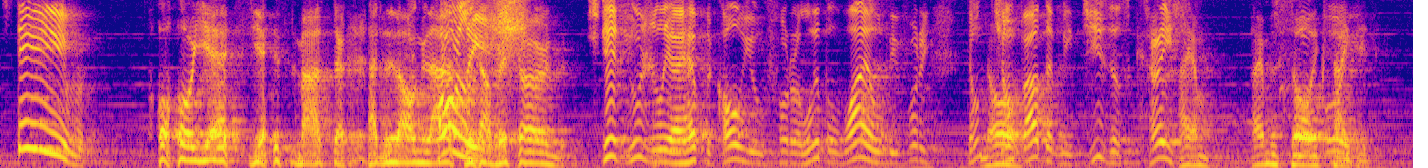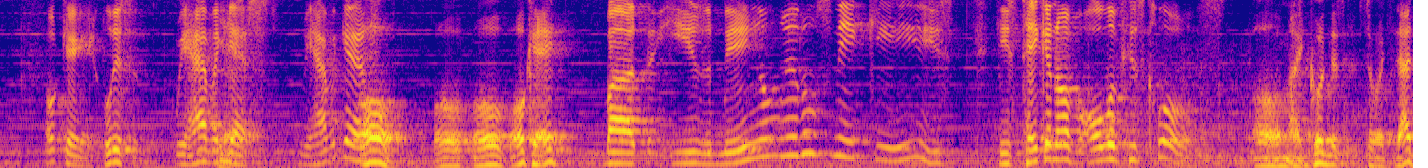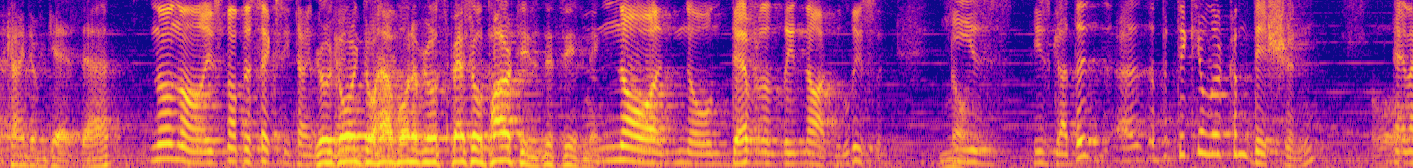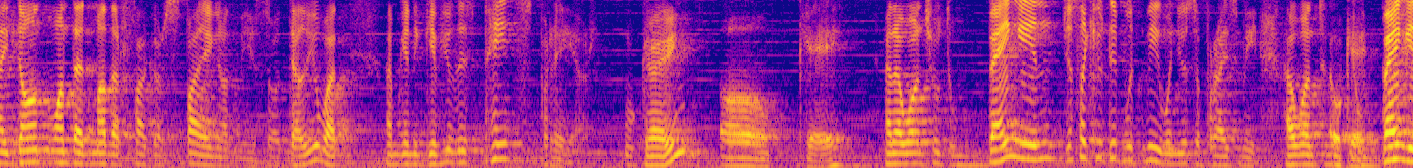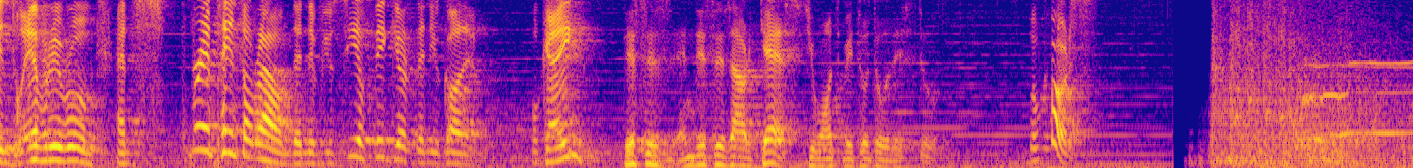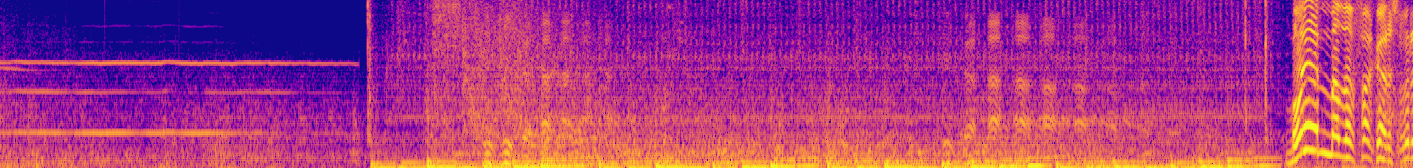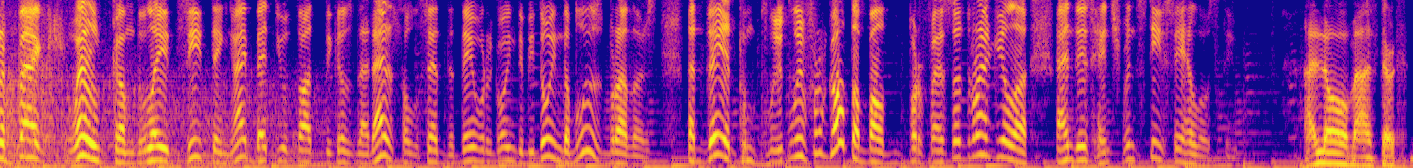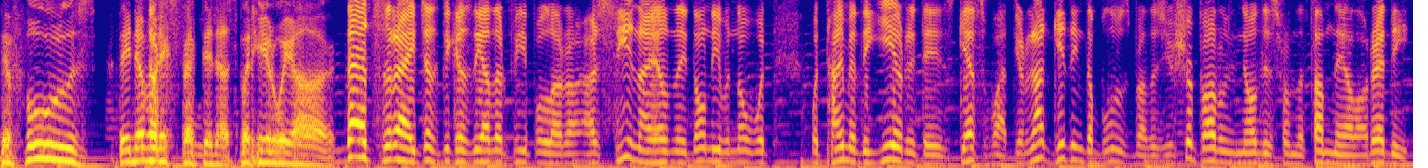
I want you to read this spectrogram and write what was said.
Steve! Oh, yes, yes, master. At long last, Holy we have returned. Shit, usually I have to call you for a little while before you. Don't No. jump out at me, Jesus Christ. I am, I am so Oh, boy. excited. Okay, listen. We have a Yes. guest. We have a guest. Oh, oh, oh, okay. But he's being a little sneaky. He's he's taken off all of his clothes. Oh my goodness. So it's that kind of guest, huh? No, no, it's not the sexy time. You're going to have one of your special parties this evening. No, uh, no, definitely not. Listen, No. he's he's got a, a, a particular condition, and I don't want that motherfucker spying on me. So tell you what, I'm going to give you this paint sprayer, okay? Okay. And I want you to bang in, just like you did with me when you surprised me. I want to, Okay. to bang into every room and spray paint around. And if you see a figure, then you got him. Okay? This is, and this is our guest you want me to do this to. Of course. Blam, motherfuckers, we're back. Welcome to late seating. I bet you thought because that asshole said that they were going to be doing the Blues Brothers, that they had completely forgot about Professor Dracula and his henchman Steve. Say hello, Steve. Hello, master. The fools. They never The expected fools. us, but here we are. That's right. Just because the other people are are senile and they don't even know what what time of the year it is. Guess what? You're not getting the Blues Brothers. You should probably know this from the thumbnail already.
